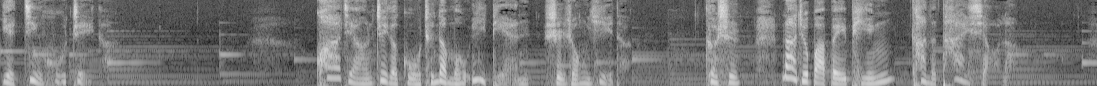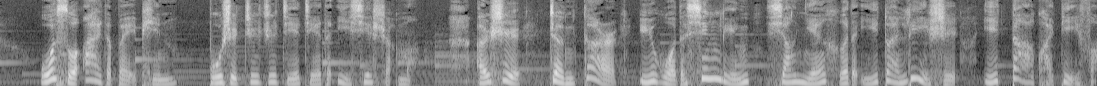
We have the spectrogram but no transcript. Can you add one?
也近乎这个。夸奖这个古城的某一点是容易的，可是那就把北平看得太小了。我所爱的北平，不是枝枝节节的一些什么，而是整个儿与我的心灵相粘合的一段历史。一大块地方，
